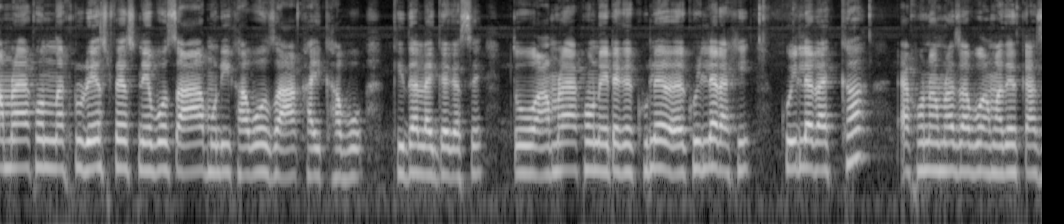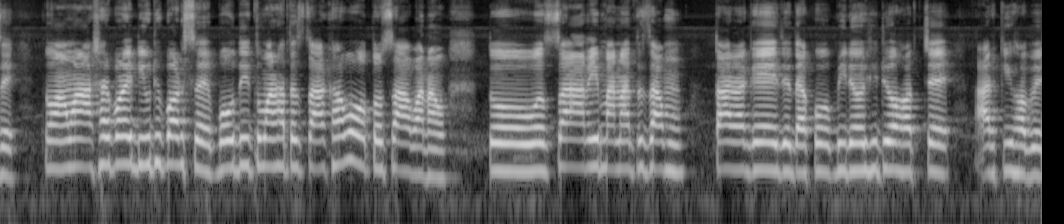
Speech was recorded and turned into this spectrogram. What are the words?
আমরা এখন একটু রেস্ট ফেস্ট নেব, চা, মুড়ি খাব চা খাই খাব, খিদা লাগা গেছে। তো আমরা এখন এটাকে খুলে খুললে রাখি খুললে রাখা এখন আমরা যাব আমাদের কাজে। তো আমার আসার পরে ডিউটি পড়ছে, বৌদি তোমার হাতে চা খাব, তো চা বানাও। তো চা আমি বানাতে যাব। তার আগে এই যে দেখো ভিডিও ভিডিও হচ্ছে, আর কি হবে।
